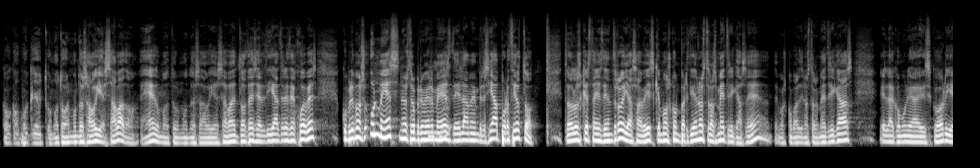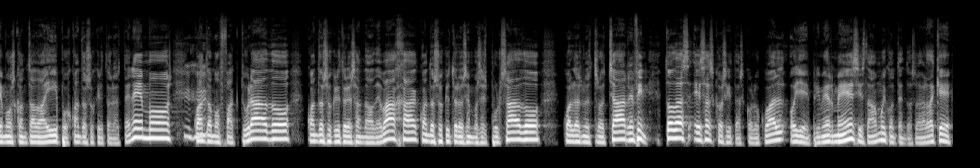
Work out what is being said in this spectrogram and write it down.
Como, como- todo el mundo sabe, hoy es sábado, ¿eh? como todo el mundo sabe, hoy es sábado. Entonces, el día 13 jueves, cumplimos un mes, nuestro primer mes de la membresía. Por cierto, todos los que estáis dentro ya sabéis que hemos compartido nuestras métricas, ¿eh? Hemos compartido nuestras métricas en la comunidad de Discord y hemos contado ahí pues cuántos suscriptores tenemos, Ujú. Cuánto hemos facturado, cuántos suscriptores han dado de baja, cuántos suscriptores hemos expulsado, cuál es nuestro char, en fin, todas esas cositas. Con lo cual, oye, primer mes y estamos muy contentos. La verdad que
